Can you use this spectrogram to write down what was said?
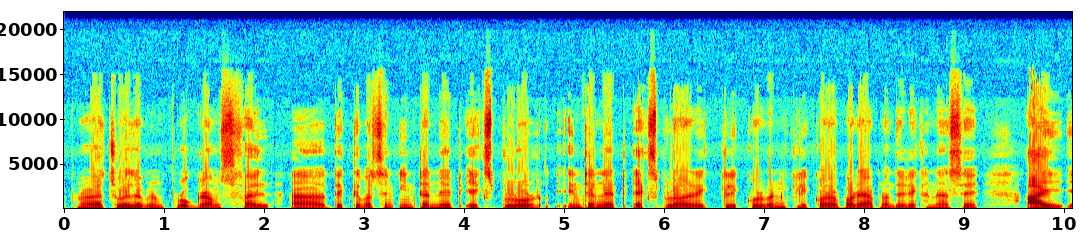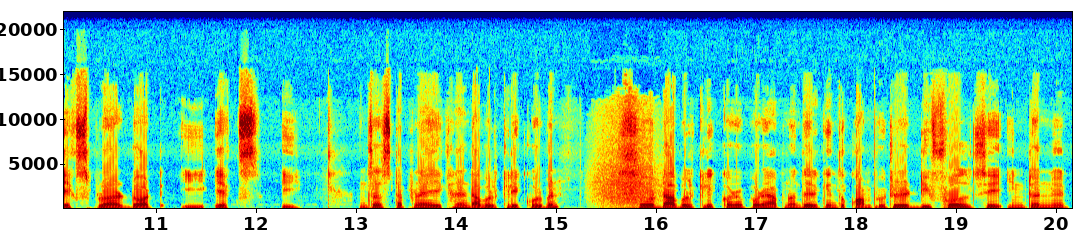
আপনারা চলে যাবেন প্রোগ্রামস ফাইল দেখতে পাচ্ছেন ইন্টারনেট এক্সপ্লোর ইন্টারনেট এক্সপ্লোরে ক্লিক করবেন। ক্লিক করার পরে আপনাদের এখানে আছে I explore dot E X E just আপনারা এখানে ডাবল ক্লিক করবেন। সো ডাবল ক্লিক করার পরে আপনাদের কিন্তু কম্পিউটারের ডিফল্ট যে ইন্টারনেট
